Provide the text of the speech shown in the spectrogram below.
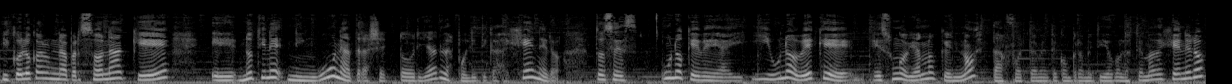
y colocan una persona que eh, no tiene ninguna trayectoria en las políticas de género. Entonces, uno que ve ahí y uno ve que es un gobierno que no está fuertemente comprometido con los temas de género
